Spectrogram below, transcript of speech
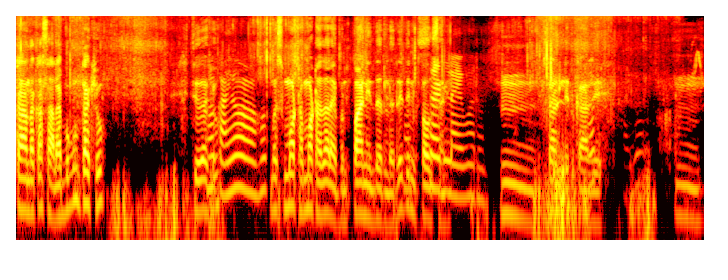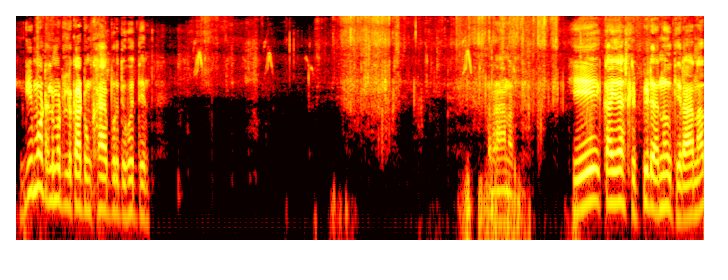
कांदा कसा आलाय बघून टाकीव ते हो दाखव काय हो हो. बस मोठा मोठा झालाय पण पाणी धरलं रे त्यांनी पावसाने. सडलाय वरून. हम्म सडलेत कांदे. हम्म गी मोठ्याला मोठ्याला काटून खायापुरते होते रानात. हे काही असले पिढ्या नव्हती रानात.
